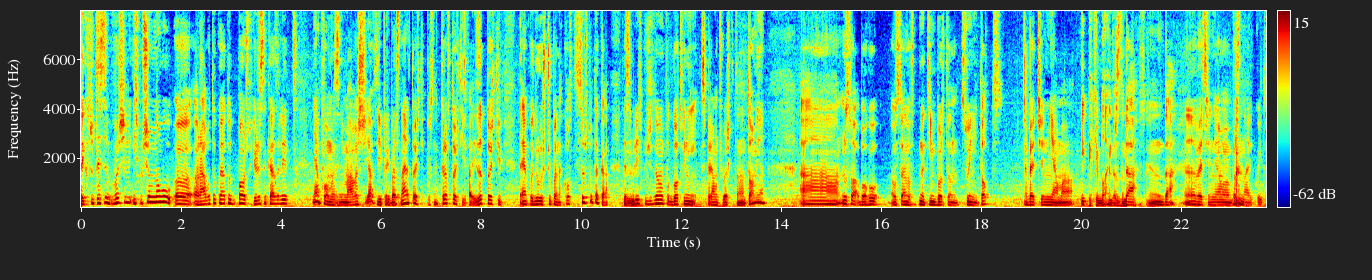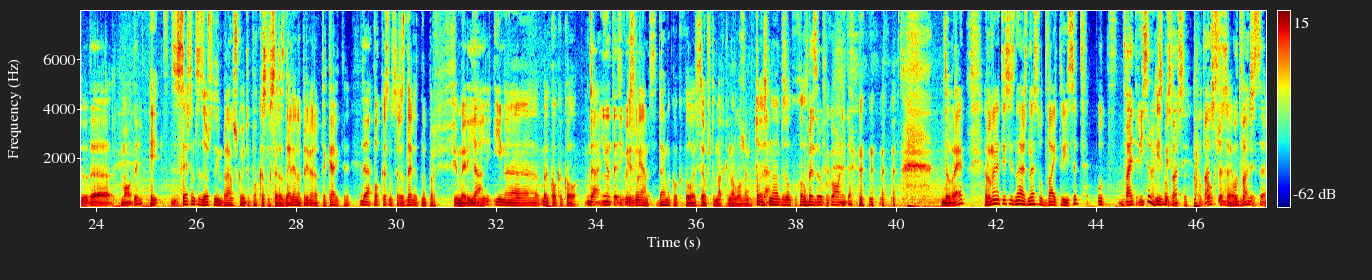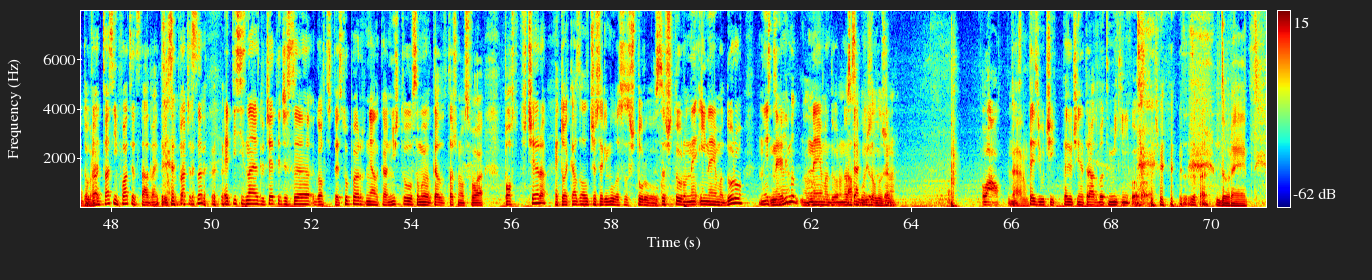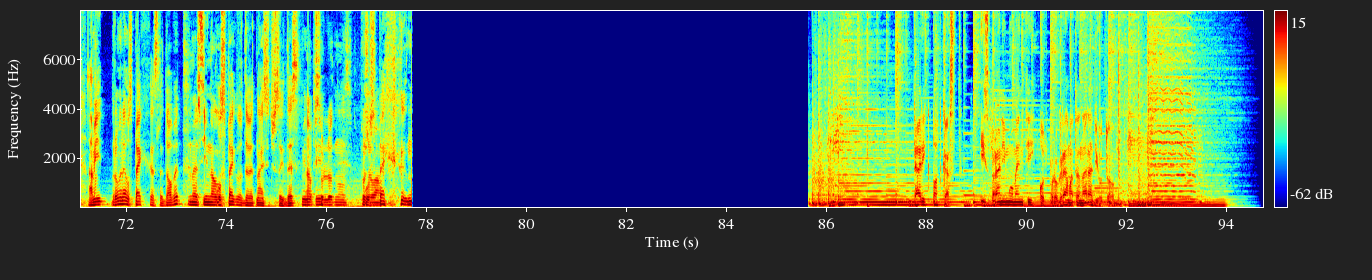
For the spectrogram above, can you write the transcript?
тъй като те са вършили изключително много а, работа, която повечето хирурзи са казали няма какво ме занимаваш, я отиди при браснаря, той ще ти пусне кръв, той ще ти извади зъб, той ще ти някоя друга щупена кост, също така. Те са били изключително подготвени спрямо човешката анатомия. А, но слава богу, освен в, на Тим Бъртън, Суини Тот, вече няма И Пики Блайндърс да да, да, вече няма бръснари, които да могат да ви Е, сещам се за още един бранш, който по-късно се разделя, например аптекарите. Да. По-късно се разделят на парфюмерии Да. и на Кока-Кола. Да, и на тези, които Извинявам се, да, ама Кока-Кола е все още марка наложена. Тоест Да. на безалкохол. безалкохолните. Добре. Румене, ти си знаеш днес от 2.30. От 2.30 ли? Измислям 2 си. От 2 Колко часа. часа е? От От 2 два ли? часа. Добре. От два- Това си инфлацията става 2.30. От 2 часа. Е, ти си знаеш до 4 часа, гости ще е супер, няма да кажа нищо. Самуил каза достатъчно в своя пост от вчера. Е, той е казал, че се римува с штуро. С Штуро не, и не е Мадуро. Наистина, Не е ли Ма- Не е Мадуро. Аз съм го виждал да на живо. Вау! Да. Тези очи. Тези очи не трябва да бъдат мити никога повече. за, за това. Добре. Ами, Румене, успех след обед. Мерси много. Успех в 19 часа и 10 минути. Абсолютно пожелавам. Успех Дарик подкаст. Избрани моменти от програмата на радиото.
